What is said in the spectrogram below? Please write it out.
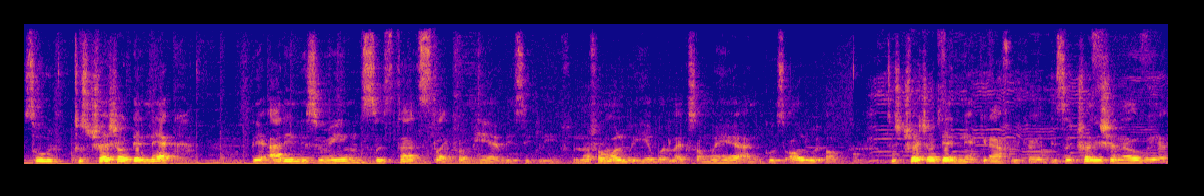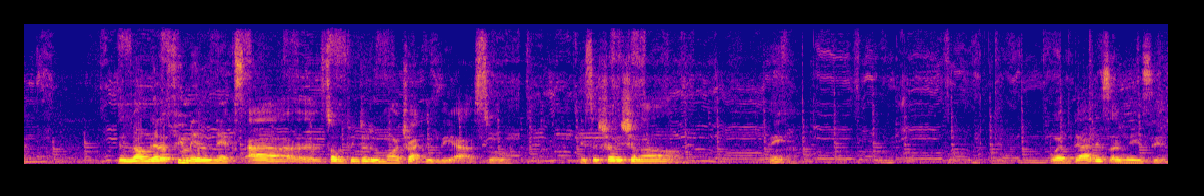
so to stretch out the neck they add in this ring. So it starts like from here basically. Not from all the way here but like somewhere here and it goes all the way up to stretch out their neck in Africa. It's a traditional wear. The longer the female necks are something to do more attractive they are. So it's a traditional thing. But that is amazing.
